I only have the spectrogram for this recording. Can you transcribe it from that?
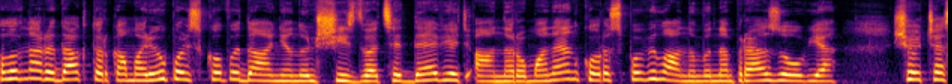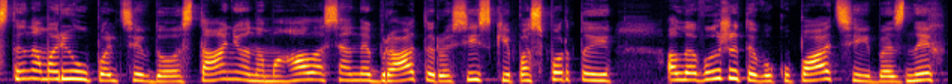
Головна редакторка маріупольського видання 0629 Анна Романенко розповіла новинам про Азов'я, що частина маріупольців до останнього намагалася не брати російські паспорти, але вижити в окупації без них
